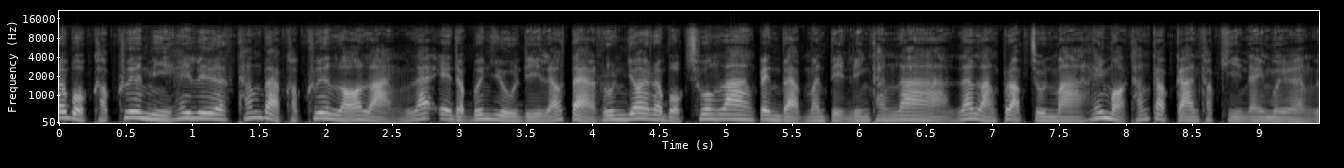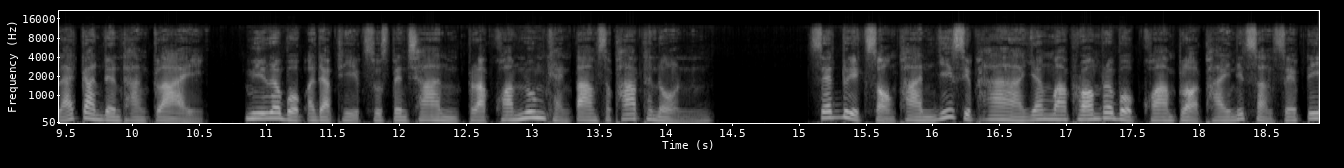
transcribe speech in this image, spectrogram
ระบบขับเคลื่อนมีให้เลือกทั้งแบบขับเคลื่อนล้อหลังและ AWD แล้วแต่รุ่นย่อยระบบช่วงล่างเป็นแบบมันติลิงก์ทั้งหน้า และหลังปรับจูนมาให้เหมาะทั้งกับการขับขี่ในเมือง และการเดินทางไกล มีระบบ Adaptive Suspension ปรับความนุ่มแข็งตามสภาพถนน Cedric 2025 ยังมาพร้อมระบบความปลอดภัย Nissan Safety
